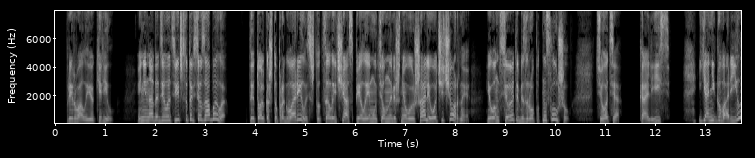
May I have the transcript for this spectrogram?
— прервал ее Кирилл. «И не надо делать вид, что ты все забыла. Ты только что проговорилась, что целый час пела ему темно-вишневую шаль и очи черные, и он все это безропотно слушал. Тетя, колись!» «Я не говорила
